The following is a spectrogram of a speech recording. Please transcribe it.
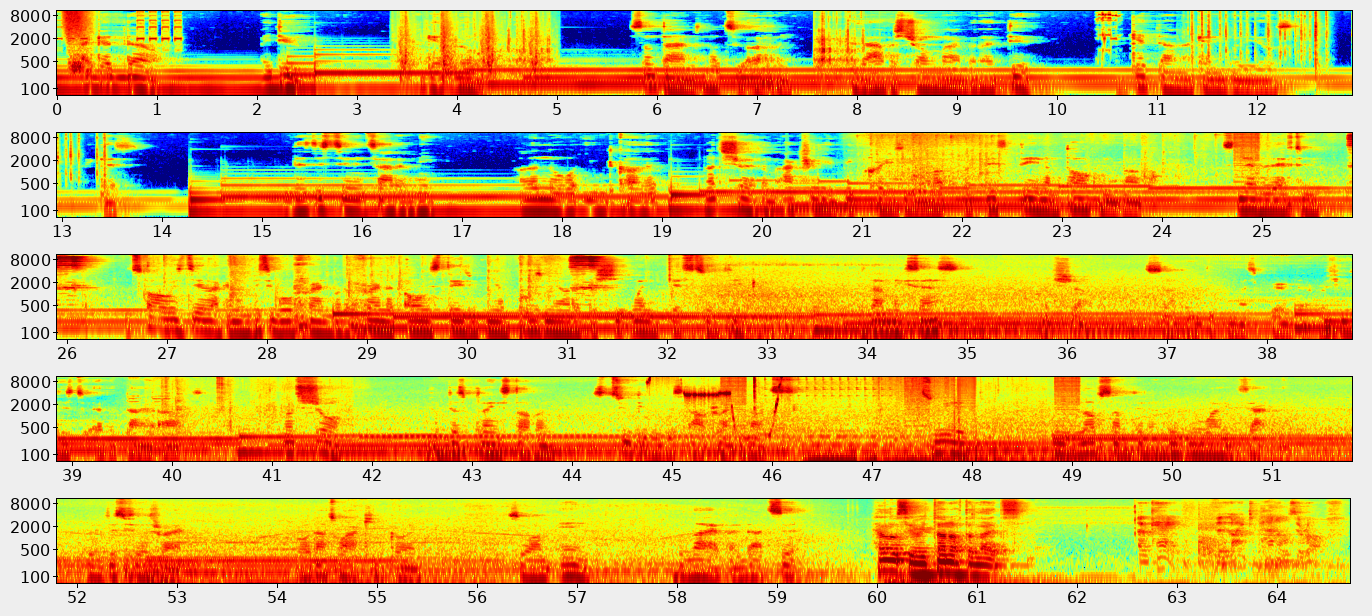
I get down. I do. Get low. Sometimes, not too often, because I have a strong mind, but I do. I get down like anybody else. I guess. There's this thing inside of me. I don't know what you would call it. Not sure if I'm actually a bit crazy or not, but this thing I'm talking about, it's never left me. It's always there like an invisible friend, but a friend that always stays with me and pulls me out of the shit when it gets too thick. Does that make sense? Not sure. Something deep in my spirit that refuses to ever die out. Not sure if I'm just plain stubborn, stupid, and just outright nuts. It's weird when you love something and don't know why exactly, but it just feels right. Well, that's why I keep going. So I'm in for life and that's it. Hello Siri, turn off the lights. Okay, the light panels are off.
